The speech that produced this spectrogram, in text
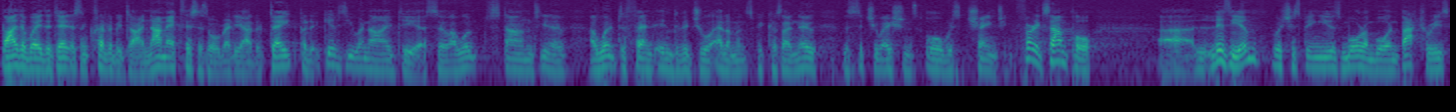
By the way, the data is incredibly dynamic. This is already out of date, but it gives you an idea. So I won't stand, you know, I won't defend individual elements because I know the situation's always changing. For example, uh, lithium, which is being used more and more in batteries,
